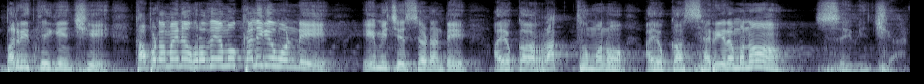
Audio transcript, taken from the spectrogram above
బరి తెగించి కపటమైన హృదయము కలిగి ఉండి ఏమి చేశాడంటే ఆ యొక్క రక్తమును ఆ యొక్క శరీరమును సేవించాడు.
